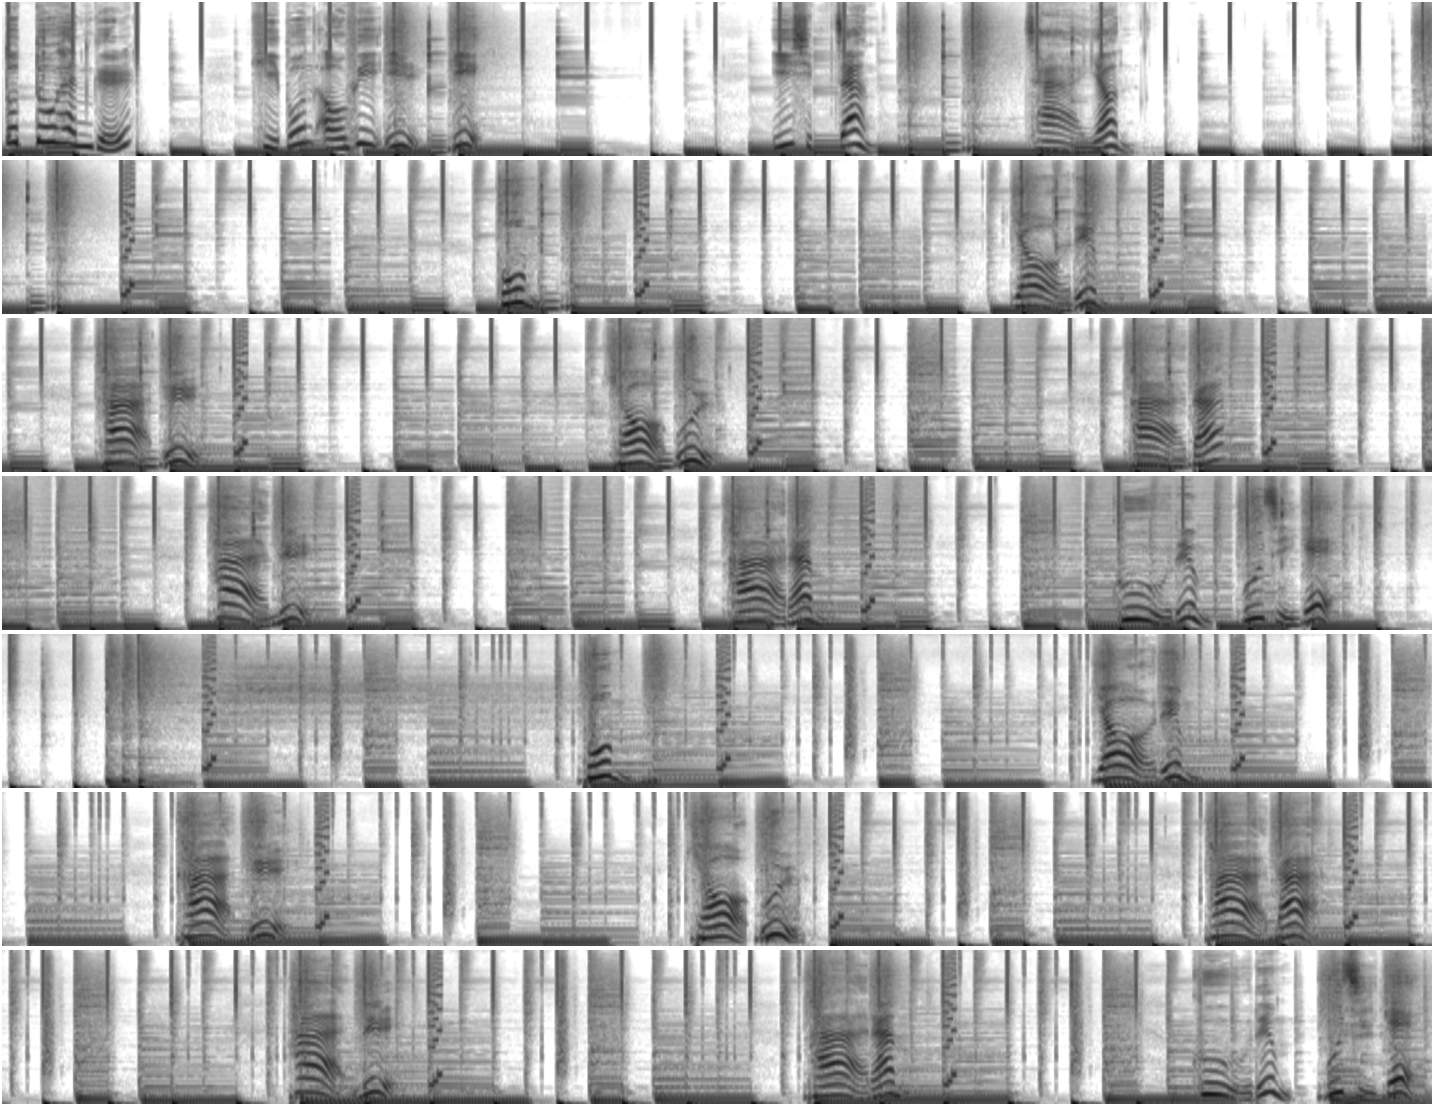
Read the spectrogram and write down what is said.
또또 한글. 기본 어휘 읽기 20장. 자연. 봄. 여름. 가을. 겨울 하늘 바람 구름 무지개 봄 여름 가을 겨울 구름 무지개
